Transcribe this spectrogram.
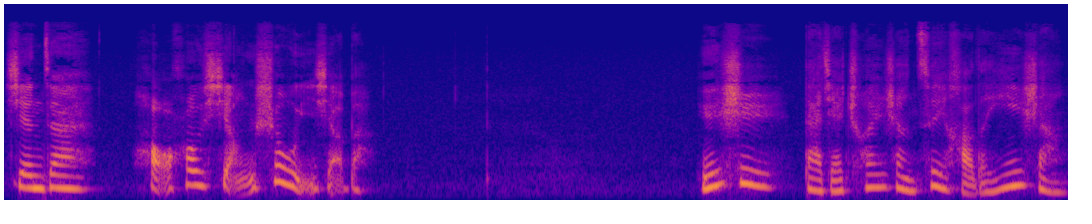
现在好好享受一下吧。于是，大家穿上最好的衣裳，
